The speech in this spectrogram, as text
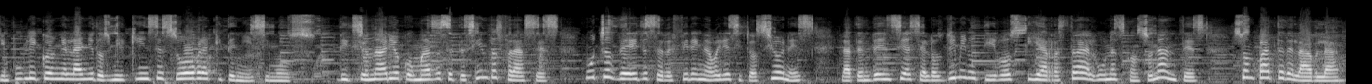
quien publicó en el año 2015 su obra Quiteñísimos, diccionario con más de 700 frases, muchas de ellas se refieren a varias situaciones, la tendencia hacia los diminutivos y arrastrar algunas consonantes son parte del habla.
